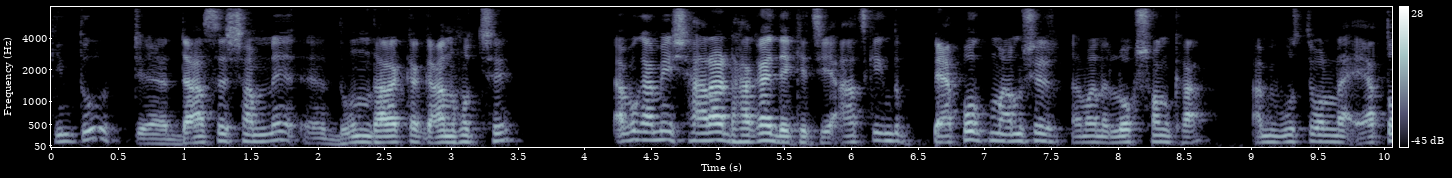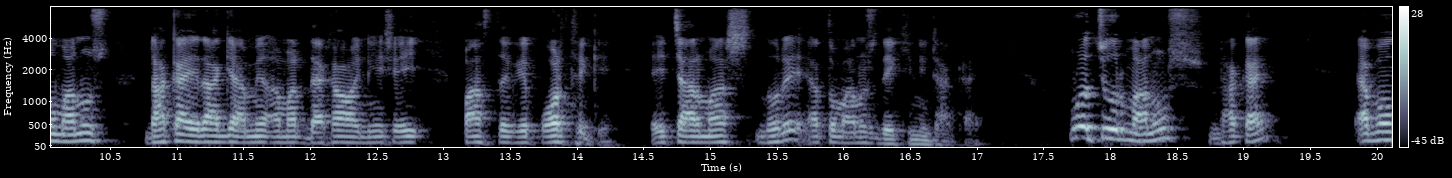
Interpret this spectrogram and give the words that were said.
কিন্তু ডাসের সামনে ধুমধারাক্কা গান হচ্ছে। এবং আমি সারা ঢাকায় দেখেছি, আজকে কিন্তু ব্যাপক মানুষের মানে লোক সংখ্যা। আমি বুঝতে পারলাম না, এত মানুষ ঢাকায় এর আগে আমি, আমার দেখা হয়নি সেই পাঁচ তারিখের পর থেকে। এই চার মাস ধরে এত মানুষ দেখিনি ঢাকায়। প্রচুর মানুষ ঢাকায় এবং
